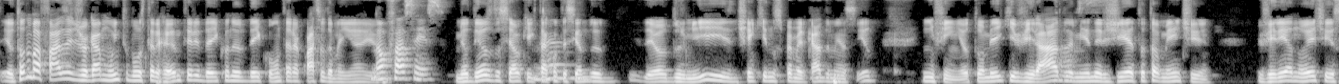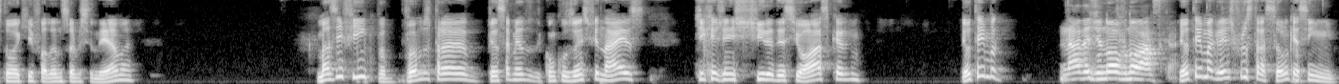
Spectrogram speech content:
eu tô numa fase de jogar muito Monster Hunter, e daí quando eu dei conta era quatro da manhã. Eu, não faça isso. Meu Deus do céu, o que, que tá acontecendo? Eu dormi, tinha que ir no supermercado manhã cedo. Enfim, eu tô meio que virado, Nossa. a minha energia é totalmente. Virei à noite e estou aqui falando sobre cinema. Mas enfim, vamos para pensamento, conclusões finais. O que, que a gente tira desse Oscar? Eu tenho uma. Nada de novo no Oscar. Eu tenho uma grande frustração que, assim.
